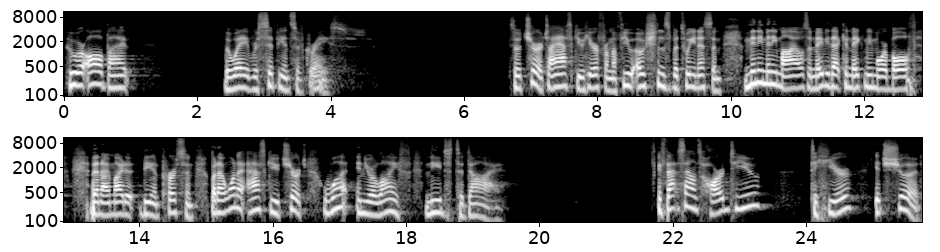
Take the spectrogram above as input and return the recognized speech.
who are all by the way recipients of grace so, church, I ask you here from a few oceans between us and many, many miles, and maybe that can make me more bold than I might be in person. But I want to ask you, church, what in your life needs to die? If that sounds hard to you to hear, it should.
